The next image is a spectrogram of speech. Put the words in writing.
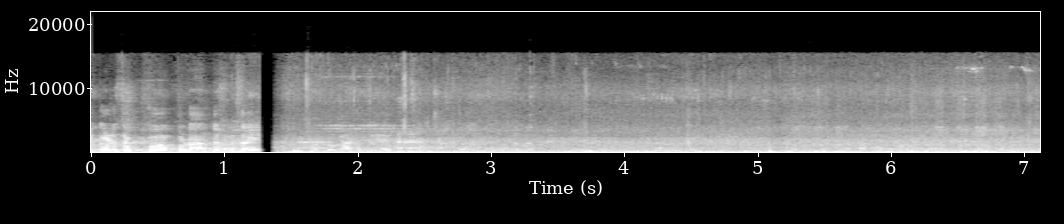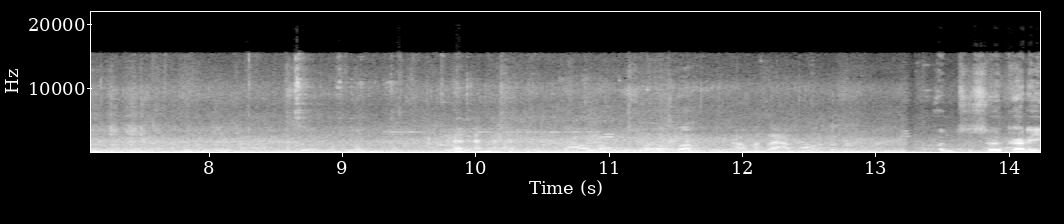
थोडस पुढं आणतो मी आमचे सहकारी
